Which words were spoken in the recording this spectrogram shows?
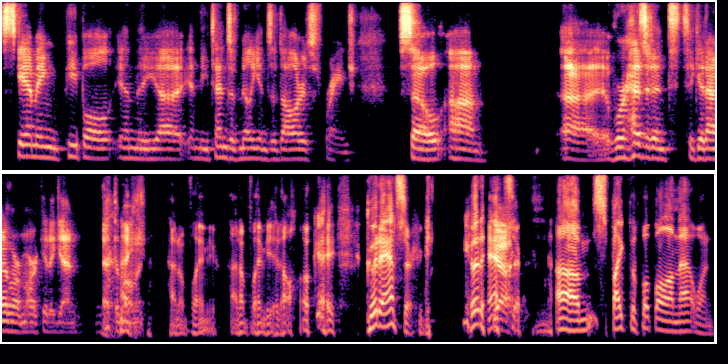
scamming people in the uh, in the tens of millions of dollars range. So um, uh, we're hesitant to get out of our market again at the moment. I don't blame you. I don't blame you at all. Okay, good answer. Good answer. Yeah. Um, spike the football on that one.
